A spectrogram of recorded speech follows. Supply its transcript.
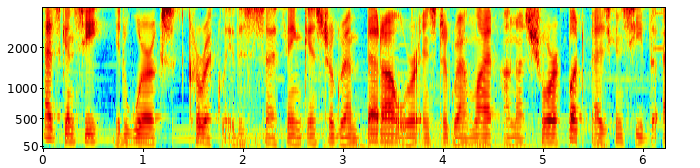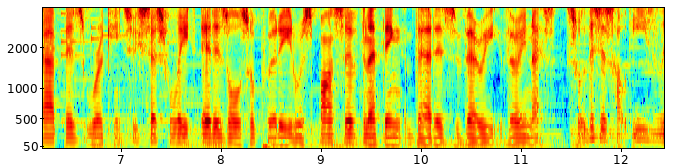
As you can see, it works correctly. This is, I think, Instagram Beta or Instagram Lite, I'm not sure. But as you can see, the app is working successfully. It is also pretty responsive and I think that is very, very nice. So this is how easily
